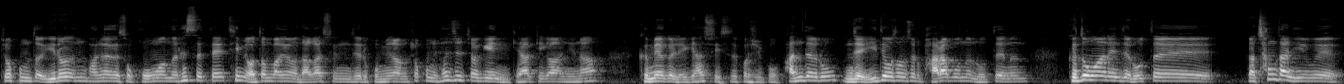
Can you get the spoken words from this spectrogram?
조금 더 이런 방향에서 공헌을 했을 때 팀이 어떤 방향으로 나갈 수 있는지를 고민하면 조금 현실적인 계약 기간이나 금액을 얘기할 수 있을 것이고 반대로 이제 이대호 선수를 바라보는 롯데는 그동안에 이제 롯데가 창단 이후에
